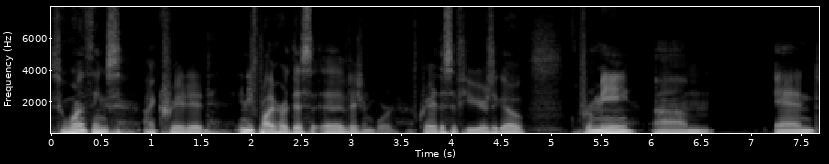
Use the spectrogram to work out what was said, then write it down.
So one of the things I created, and you've probably heard this, uh, vision board. I've created this a few years ago. For me, um, and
